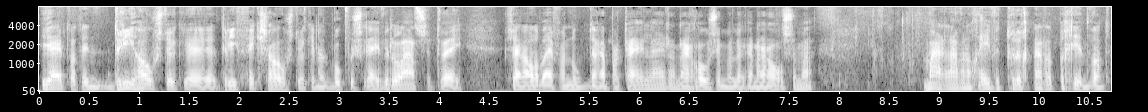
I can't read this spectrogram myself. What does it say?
Jij hebt dat in drie hoofdstukken, drie fikse hoofdstukken in dat boek beschreven. De laatste twee zijn allebei vernoemd naar een partijleider... naar Rozenmuller en naar Halsema. Maar laten we nog even terug naar dat begin, want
